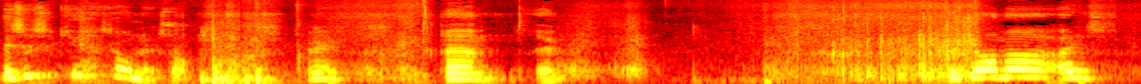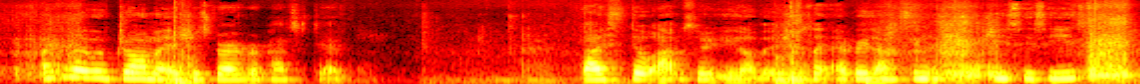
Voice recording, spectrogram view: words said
Is this a cute hairstyle? No, it's not. no. Um. So for drama, I just I feel like with drama it's just very repetitive. But I still absolutely love it. It's just like every lesson is GCSEs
